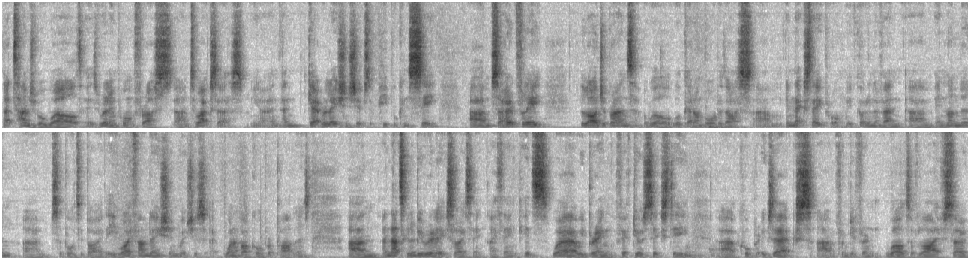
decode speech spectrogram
that tangible world is really important for us uh, to access, you know, and, and get relationships that people can see. Um, so hopefully larger brands will, will get on board with us. Um, in next April, we've got an event um, in London um, supported by the EY Foundation, which is one of our corporate partners. Um, and that's going to be really exciting, I think. It's where we bring 50 or 60 uh, corporate execs um, from different worlds of life. So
